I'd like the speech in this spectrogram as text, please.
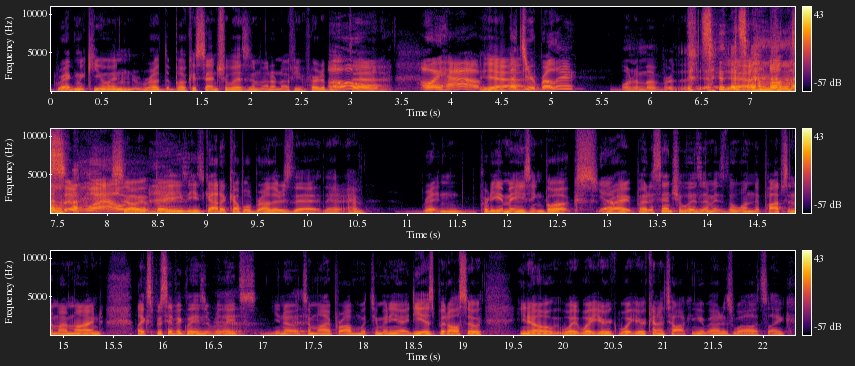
Greg McKeown. Wrote the book Essentialism. I don't know if you've heard about oh, that. oh, I have. Yeah. That's your brother. One of my brothers. Yeah. Yeah. awesome. Wow. so, but he's, he's got a couple brothers that that have written pretty amazing books, Yeah. right? But essentialism is the one that pops into my mind, like specifically as it relates, you know, to my problem with too many ideas, but also, you know, what, what you're what you're kind of talking about as well. It's like,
